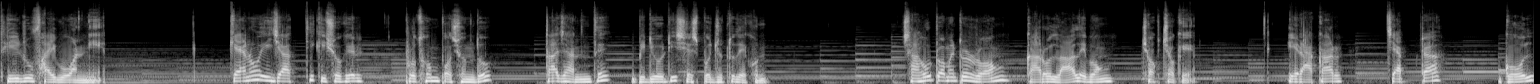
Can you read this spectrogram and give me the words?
থ্রি টু ফাইভ ওয়ান নিয়ে। কেন এই জাতটি কৃষকের প্রথম পছন্দ? তা জানতে ভিডিওটি শেষ পর্যন্ত দেখুন। শাহু টমেটোর রং গাঢ় লাল এবং চকচকে। এর আকার চ্যাপটা, গোল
